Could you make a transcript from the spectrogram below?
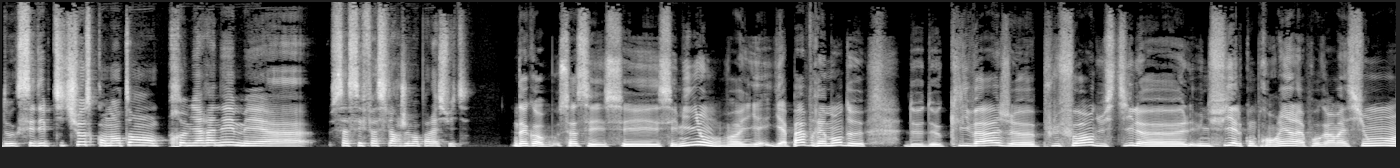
Donc, c'est des petites choses qu'on entend en première année, mais ça s'efface largement par la suite. D'accord, ça c'est mignon. Il n'y a, pas vraiment de, de, clivage plus fort du style une fille elle comprend rien à la programmation.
